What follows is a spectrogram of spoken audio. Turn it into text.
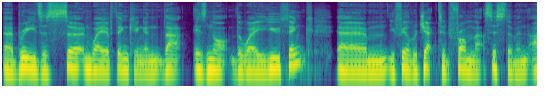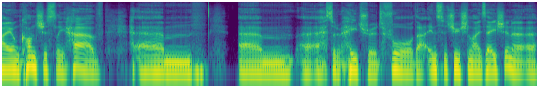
uh, breeds a certain way of thinking and that is not the way you think um, you feel rejected from that system and i unconsciously have um, um, a, sort of hatred for that institutionalization. A,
